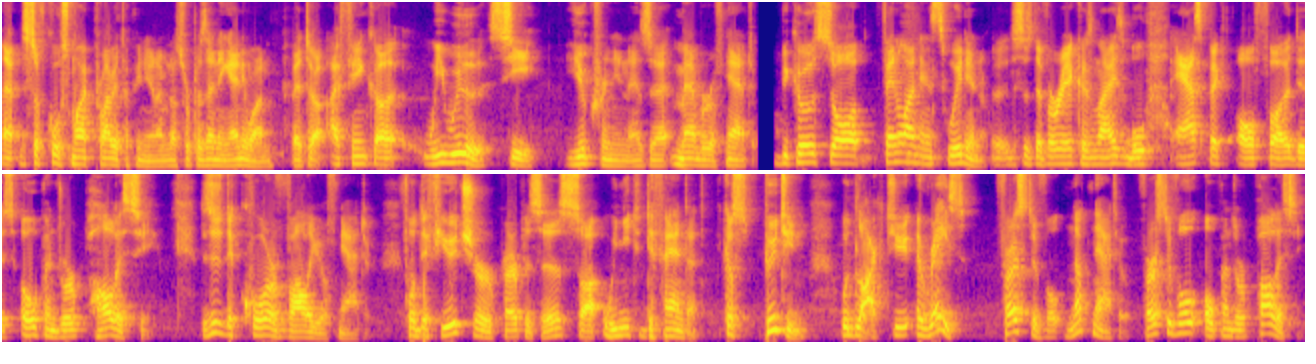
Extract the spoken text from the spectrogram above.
Uh, this is of course my private opinion. I'm not representing anyone, but uh, I think uh, we will see Ukraine as a member of NATO because uh, Finland and Sweden, uh, this is the very recognizable aspect of uh, this open door policy. This is the core value of NATO. For the future purposes, uh, we need to defend it because Putin would like to erase First of all, not NATO. First of all, open door policy.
